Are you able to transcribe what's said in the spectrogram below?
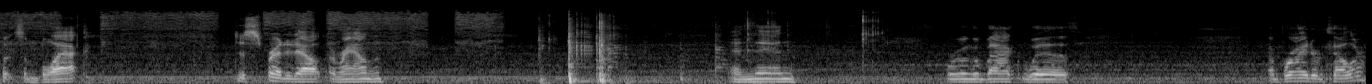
Put some black, just spread it out around. And then we're going to go back with a brighter color.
